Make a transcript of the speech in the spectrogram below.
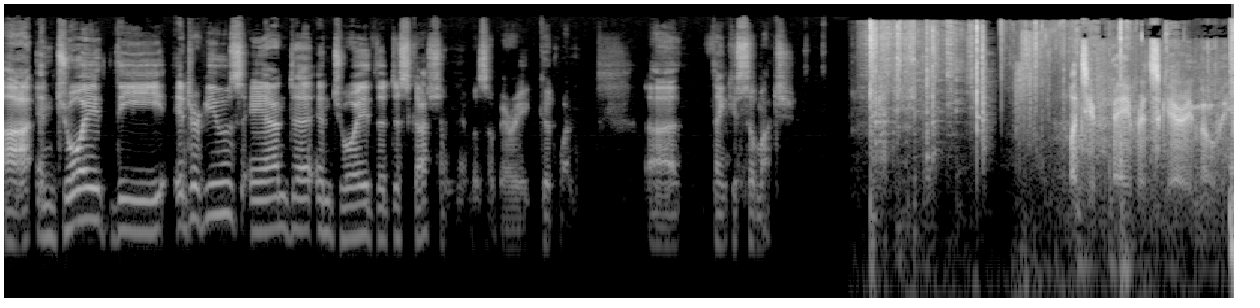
uh, enjoy the interviews and uh, enjoy the discussion. It was a very good one. Uh, thank you so much. What's your favorite scary movie?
